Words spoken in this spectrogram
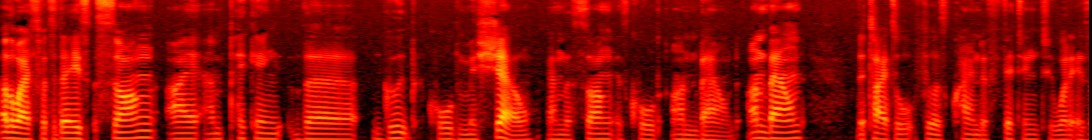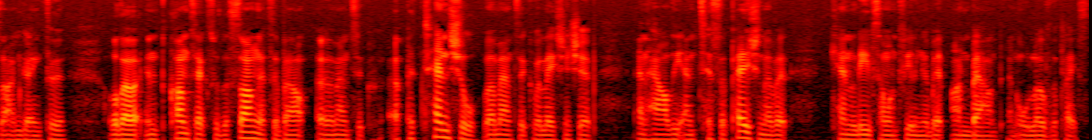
Otherwise, for today's song, I am picking the group called Michelle, and the song is called Unbound. Unbound, the title feels kind of fitting to what it is I'm going through. Although, in context with the song, it's about a romantic, a potential romantic relationship, and how the anticipation of it can leave someone feeling a bit unbound and all over the place.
